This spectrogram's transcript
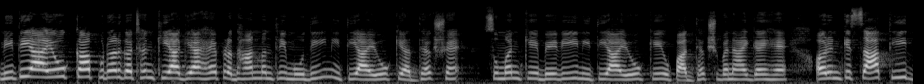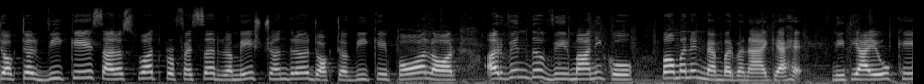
नीति आयोग का पुनर्गठन किया गया है। प्रधानमंत्री मोदी नीति आयोग के अध्यक्ष हैं। सुमन के बेरी नीति आयोग के उपाध्यक्ष बनाए गए हैं और इनके साथ ही doctor V K Saraswat, professor Ramesh Chandra, doctor V K Paul और अरविंद वीरमानी को परमानेंट मेंबर बनाया गया है। नीति आयोग के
